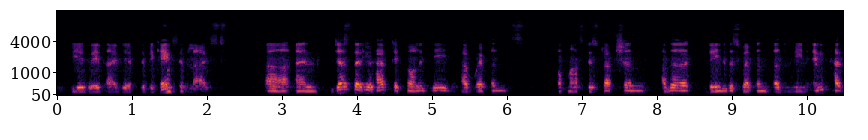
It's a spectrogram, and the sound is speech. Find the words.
would be a great idea if they became civilized. Uh, and just that you have technology, you have weapons of mass destruction, other dangerous weapons doesn't mean any has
